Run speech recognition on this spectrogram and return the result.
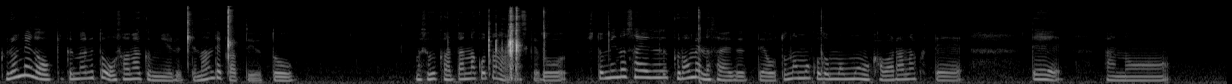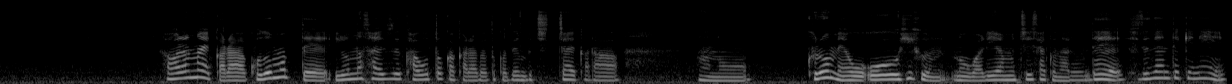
黒目が大きくなると幼く見えるって何でかっていうと、まあ、すごい簡単なことなんですけど瞳のサイズ黒目のサイズって大人も子供も変わらなくてであの変わらないから子供っていろんなサイズ顔とか体とか全部ちっちゃいからあの黒目を覆う皮膚の割合も小さくなるんで必然的に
